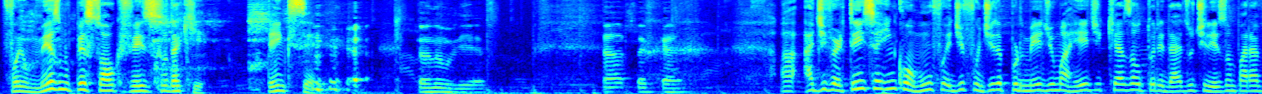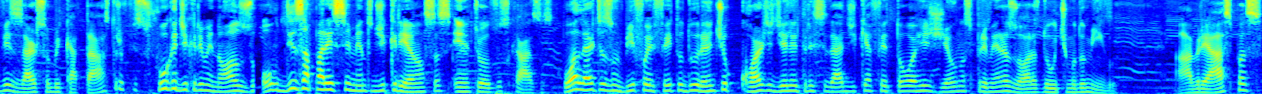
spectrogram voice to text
Foi o mesmo pessoal que fez isso daqui. Tem que ser. Eu não vi essa. Nossa, cara. A advertência incomum foi difundida por meio de uma rede que as autoridades utilizam para avisar sobre catástrofes, fuga de criminosos ou desaparecimento de crianças, entre outros casos. O alerta zumbi foi feito durante o corte de eletricidade que afetou a região nas primeiras horas do último domingo. Abre aspas.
